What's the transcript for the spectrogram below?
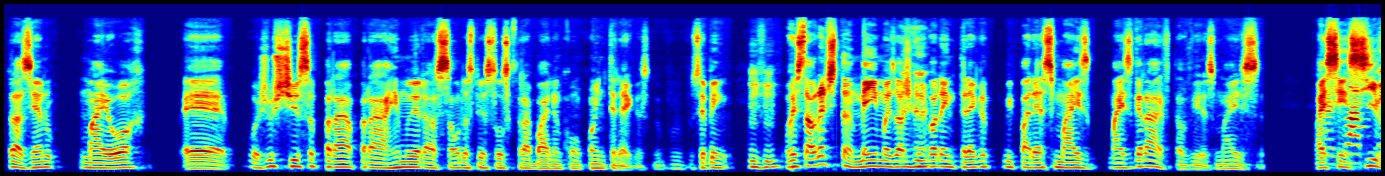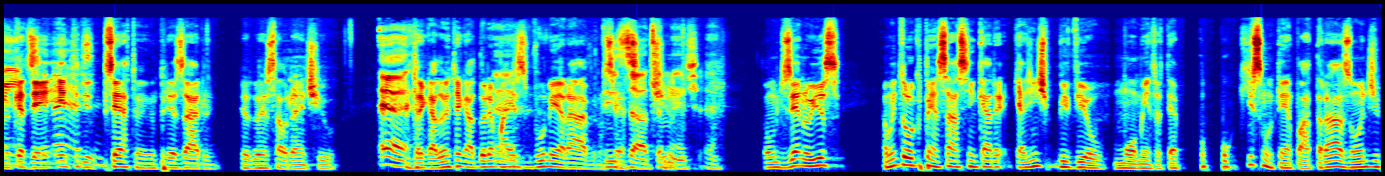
trazendo maior é, pô, justiça para a remuneração das pessoas que trabalham com, com entregas. Você bem... Uhum. O restaurante também, mas eu acho que o Uhum. negócio da entrega me parece mais, mais grave, talvez, mais... Mais Mais sensível, quer latente, dizer, né, entre, assim. certo, o empresário do restaurante e o É, entregador, o entregador é, É. mais vulnerável, no certo sentido. exatamente. é. Então, dizendo isso, é muito louco pensar assim, cara, que a gente viveu um momento até pou- pouquíssimo tempo atrás, onde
